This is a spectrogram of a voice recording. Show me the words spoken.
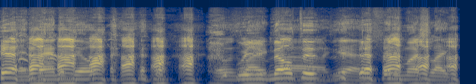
in Vanderbilt. it was Were you melted? uh, yeah, pretty much like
